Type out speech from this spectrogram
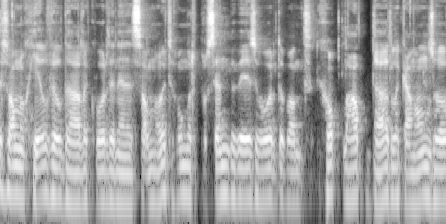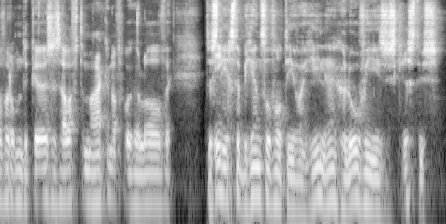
Er zal nog heel veel duidelijk worden en het zal nooit 100% bewezen worden, want God laat duidelijk aan ons over om de keuze zelf te maken of we geloven. Het is Ik- het eerste beginsel van het evangelie, hè? geloof in Jezus Christus.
